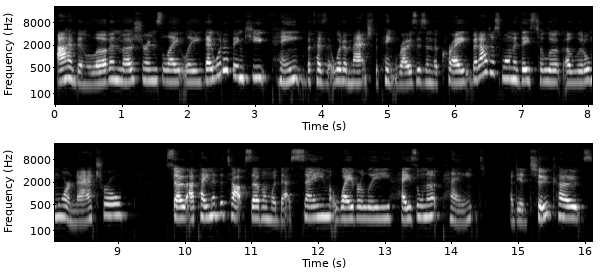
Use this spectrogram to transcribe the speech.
I have been loving mushrooms lately. They would have been cute pink because it would have matched the pink roses in the crate, but I just wanted these to look a little more natural. So I painted the tops of them with that same Waverly hazelnut paint. I did two coats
